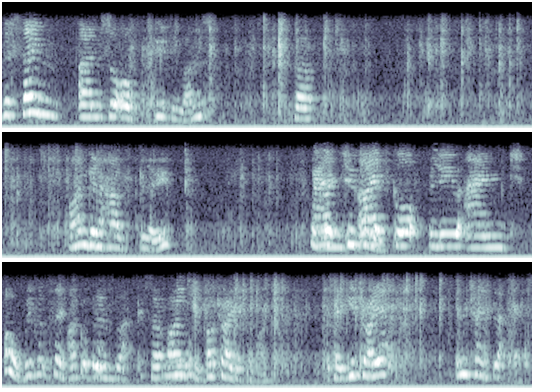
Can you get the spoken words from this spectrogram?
the same um, sort of goofy ones, but I'm going to have blue. And like two colours. I've got blue and... Oh, we've got the same. I've got blue and black. So I'll, I'll try a different one. Okay, you try it. Let me try the black first.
